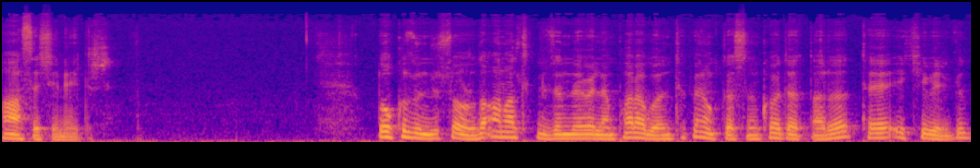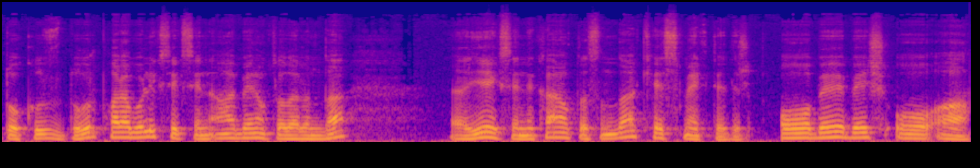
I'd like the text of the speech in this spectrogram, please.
A seçeneğidir. 9. soruda analitik düzlemde verilen parabolün tepe noktasının koordinatları t2,9'dur. Parabol x ekseni AB noktalarında e, y eksenini k noktasında kesmektedir. OB 5OA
